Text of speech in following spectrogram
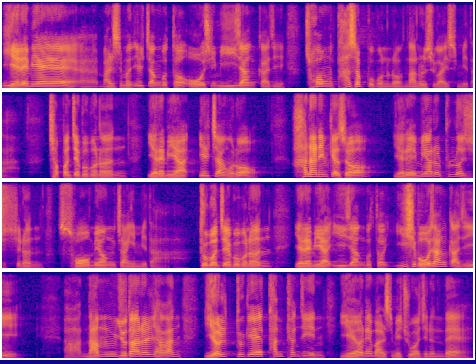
이 예레미야의 말씀은 1장부터 52장까지 총 다섯 부분으로 나눌 수가 있습니다. 첫 번째 부분은 예레미야 1장으로 하나님께서 예레미야를 불러주시는 소명장입니다. 두 번째 부분은 예레미야 2장부터 25장까지 아, 남유다를 향한 12개의 단편적인 예언의 말씀이 주어지는데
